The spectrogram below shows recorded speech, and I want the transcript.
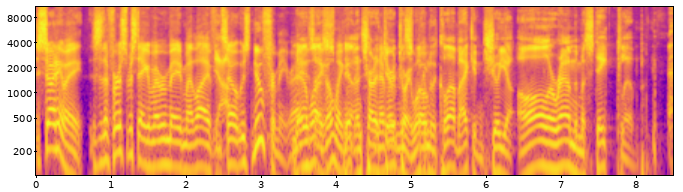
so anyway, this is the first mistake I've ever made in my life, yeah. and so it was new for me, right? It was, like, oh my god, uncharted territory. Misspoke. Welcome to the club. I can show you all around the mistake club.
